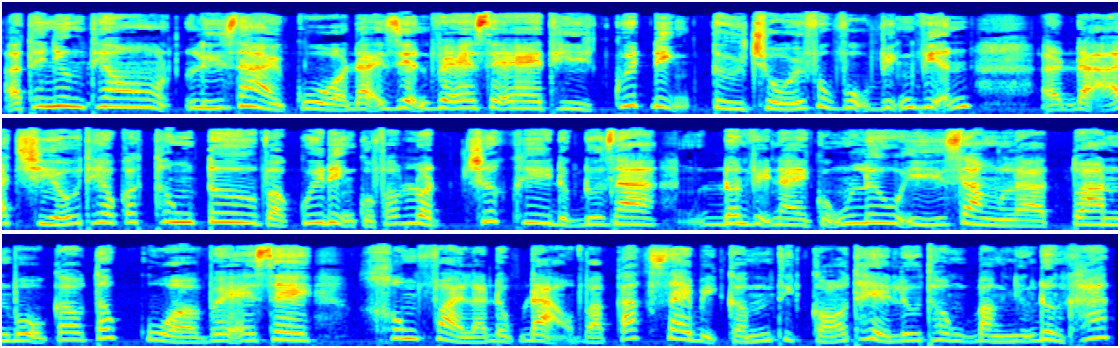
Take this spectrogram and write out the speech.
À, thế nhưng theo lý giải của đại diện VECE thì quyết định từ chối phục vụ vĩnh viễn à, đã chiếu theo các thông tư và quy định của pháp luật trước khi được đưa ra. Đơn vị này cũng lưu ý rằng là toàn bộ cao tốc của VEC không phải là độc đạo và các xe bị cấm thì có thể lưu thông bằng những đường khác.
